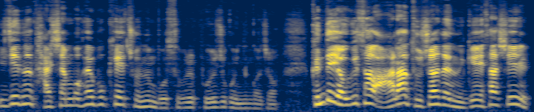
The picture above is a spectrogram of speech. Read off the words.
이제는 다시 한번 회복해 주는 모습을 보여주고 있는 거죠. 근데 여기서 알아두셔야 되는 게 사실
